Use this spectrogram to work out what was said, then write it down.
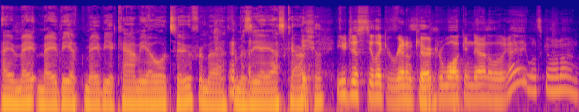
Hey, may, maybe a maybe a cameo or two from a from a ZAS character. you just see like a random character walking down and like, "Hey, what's going on?"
